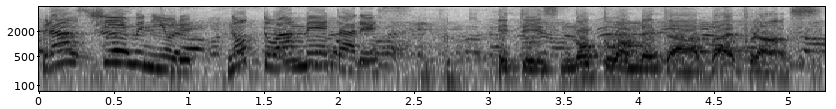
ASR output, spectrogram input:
フランスチームによるノット1メーターです It is not one meter by France.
